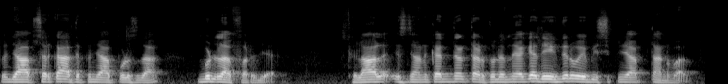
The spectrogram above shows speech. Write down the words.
ਪੰਜਾਬ ਸਰਕਾਰ ਤੇ ਪੰਜਾਬ ਪੁਲਿਸ ਦਾ ਮੁੱਢਲਾ ਫਰਜ਼ ਹੈ। ਫਿਲਹਾਲ ਇਸ ਜਾਣਕਾਰੀ ਨਾਲ ਤੁਹਾਡੇ ਤੋਂ ਲੈਂਦੇ ਅੱਗੇ। ਦੇਖਦੇ ਰਹੋ ABC ਪੰਜਾਬ। ਧੰਨਵਾਦ।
